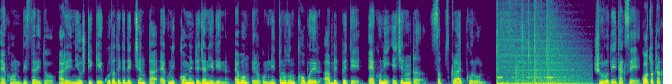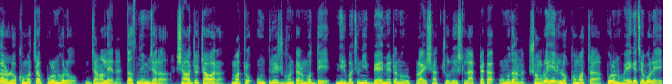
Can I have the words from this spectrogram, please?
এখন বিস্তারিত। আর এই নিউজটি কে কোথা থেকে দেখছেন তা এখনই কমেন্টে জানিয়ে দিন। এবং এরকম নিত্য নতুন খবরের আপডেট পেতে এখনই এই চ্যানেলটা সাবস্ক্রাইব করুন। শুরুতেই থাকছে, কত টাকার লক্ষ্যমাত্রা পূরণ হলো জানালেন তাসনিম যারা সাহায্য চাওয়ার মাত্র উনত্রিশ ঘণ্টার মধ্যে নির্বাচনী ব্যয় মেটানোর প্রায় সাতচল্লিশ লাখ টাকা অনুদান সংগ্রহের লক্ষ্যমাত্রা পূরণ হয়ে গেছে বলে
